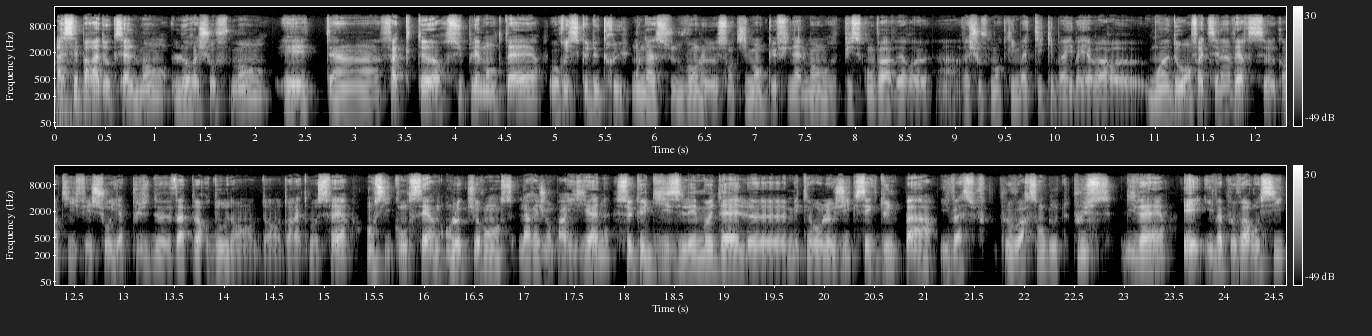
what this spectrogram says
Assez paradoxalement, le réchauffement est un facteur supplémentaire au risque de crue. On a souvent le sentiment que finalement, puisqu'on va vers euh, un réchauffement climatique, eh ben, il va y avoir euh, moins d'eau. En fait, c'est l'inverse. Quand il fait chaud, il y a plus de vapeur d'eau dans, dans, l'atmosphère. En ce qui concerne, en l'occurrence, la région parisienne, ce que disent les modèles euh, météorologiques, c'est que d'une part, il va pleuvoir sans doute plus l'hiver et il va pleuvoir aussi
